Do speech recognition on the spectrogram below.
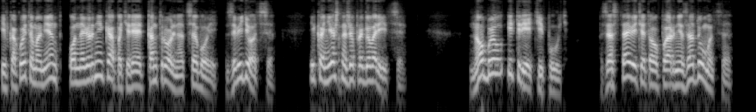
и в какой-то момент он наверняка потеряет контроль над собой, заведется, и, конечно же, проговорится. Но был и третий путь — заставить этого парня задуматься,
